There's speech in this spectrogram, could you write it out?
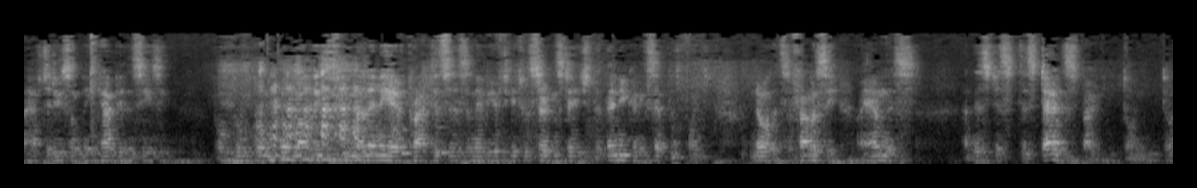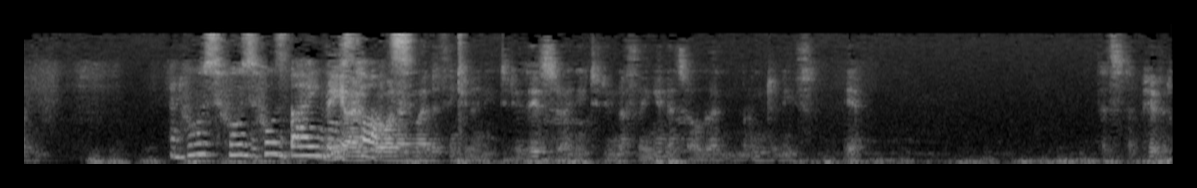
I have to do something. It can't be this easy. Boom, boom, boom, boom. All these millennia of practices, and maybe you have to get to a certain stage that then you can accept this point. No, that's a fallacy. I am this, and this just this dance back, doing, doing. And who's who's who's buying Me, those I'm thoughts? going. I'm either thinking I need to do this or I need to do nothing, and that's all underneath. Yeah. That's the pivot.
